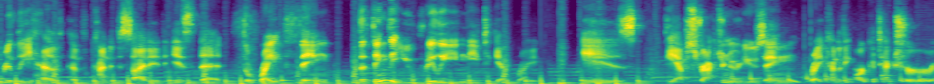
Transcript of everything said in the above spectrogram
really have have kind of decided is that the right thing the thing that you really need to get right is the abstraction you're using, right? Kind of the architecture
